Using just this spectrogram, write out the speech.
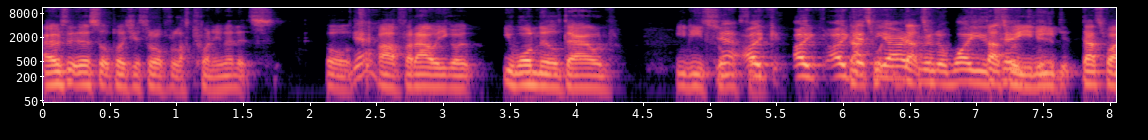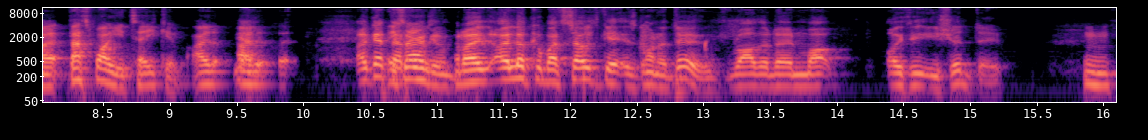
I always think the sort of players you throw for the last twenty minutes or Yeah. half an hour. You go, you one 0 down. You need Yeah. I, I, I get the what- argument of why you that's take what you him. need. That's why. That's why you take him. I. I Yeah. I get that It's always- argument, but I, I look at what Southgate is going to do rather than what I think he should do. Mm.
